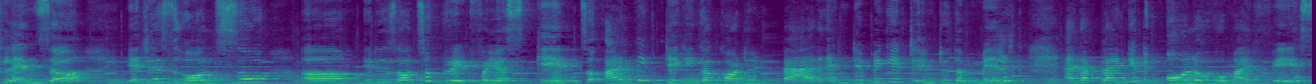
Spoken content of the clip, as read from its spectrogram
cleanser. It is also um, it is also great for your skin. So I'll be taking a cotton pad and dipping it into the milk and applying it all over my face.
